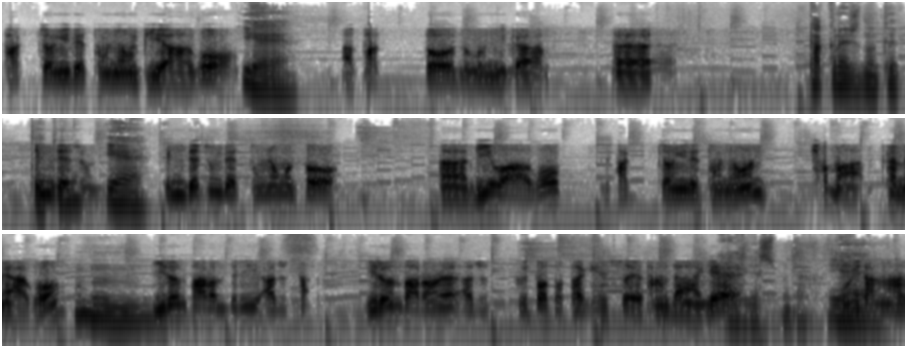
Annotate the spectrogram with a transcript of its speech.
박정희 대통령 비하하고 예. 아 박 또 누굽니까? 어, 박근혜 전 대, 김대중. 대통령? 예. 김대중 대통령은 또 어, 미화하고 박정희 대통령은 폄하 폄훼하고 음. 이런 발언들이 아주 다, 이런 발언을 아주 그 떳떳하게 했어요 당당하게 알겠습니다. 예. 우리 당하고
